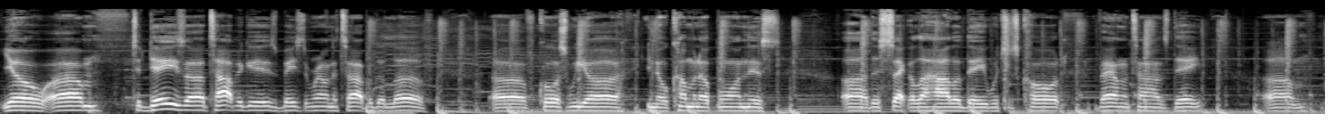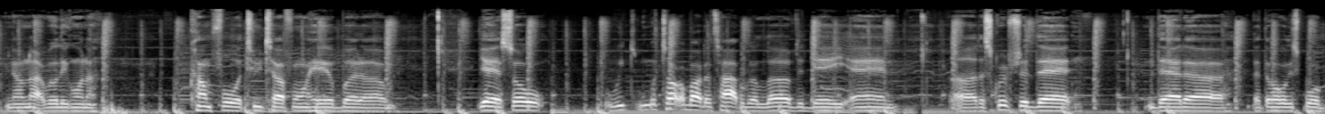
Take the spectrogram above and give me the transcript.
Yo, um, today's uh, topic is based around the topic of love. Uh, of course, we are, you know, coming up on this uh, this secular holiday, which is called Valentine's Day. Um, you know, I'm not really gonna come forward too tough on here, but um, yeah. So we we'll talk about the topic of love today, and uh, the scripture that that uh, that the Holy Spirit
